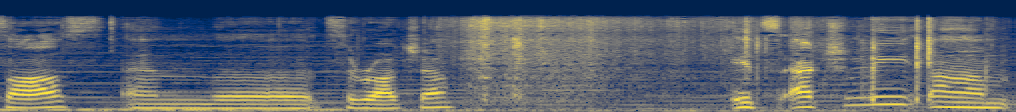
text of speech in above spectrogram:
sauce and the sriracha. It's actually um,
